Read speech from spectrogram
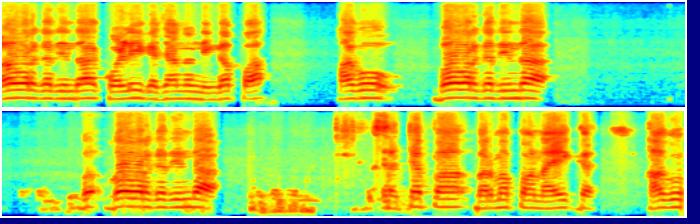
ಅ ವರ್ಗದಿಂದ ಕೊಳ್ಳಿ ಗಜಾನನ್ ನಿಂಗಪ್ಪ ಹಾಗೂ ಬ ವರ್ಗದಿಂದ ಬ- ವರ್ಗದಿಂದ ಸತ್ಯಪ್ಪ ಭರ್ಮಪ್ಪ ನಾಯ್ಕ್ ಹಾಗೂ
